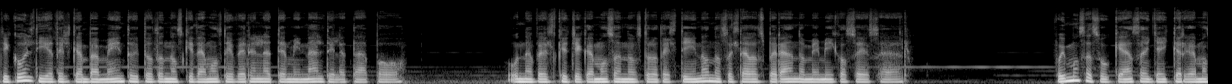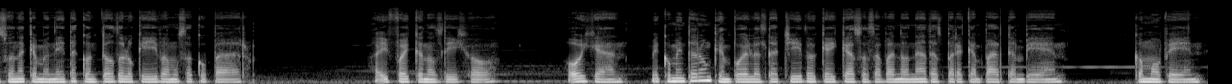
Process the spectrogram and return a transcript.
Llegó el día del campamento y todos nos quedamos de ver en la terminal de la Tapo. Una vez que llegamos a nuestro destino nos estaba esperando mi amigo César. Fuimos a su casa y ahí cargamos una camioneta con todo lo que íbamos a ocupar. Ahí fue que nos dijo, oigan, me comentaron que en Puebla está chido que hay casas abandonadas para acampar también. Como ven,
